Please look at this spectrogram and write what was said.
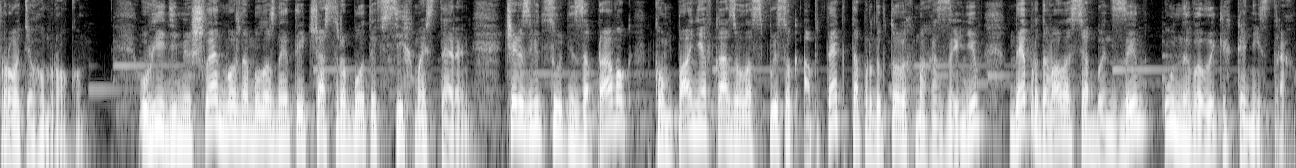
протягом року. У гіді Мішлен можна було знайти час роботи всіх майстерень. Через відсутність заправок компанія вказувала список аптек та продуктових магазинів, де продавалося бензин у невеликих каністрах.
